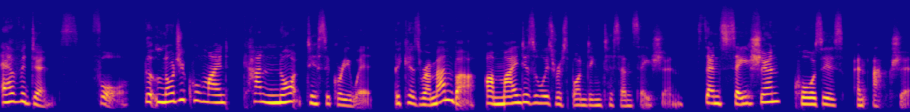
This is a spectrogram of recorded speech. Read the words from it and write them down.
evidence for that logical mind cannot disagree with. Because remember, our mind is always responding to sensation. Sensation causes an action.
